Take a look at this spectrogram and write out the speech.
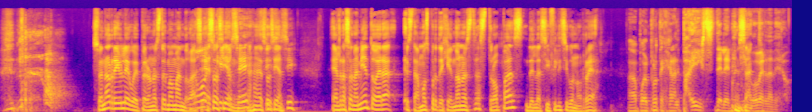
Suena horrible, güey, pero no estoy mamando. eso sí, eso sí, sí, El razonamiento era: estamos protegiendo a nuestras tropas de la sífilis y gonorrea. Para poder proteger al país del enemigo verdadero.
